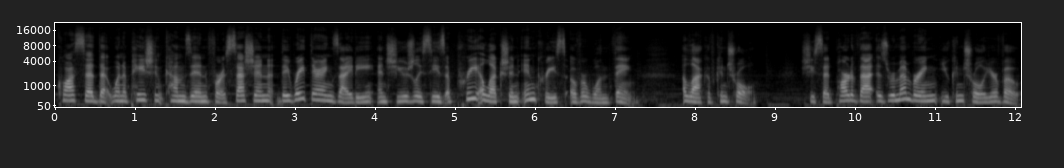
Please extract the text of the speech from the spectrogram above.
Quast said that when a patient comes in for a session, they rate their anxiety, and she usually sees a pre election increase over one thing a lack of control. She said part of that is remembering you control your vote.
